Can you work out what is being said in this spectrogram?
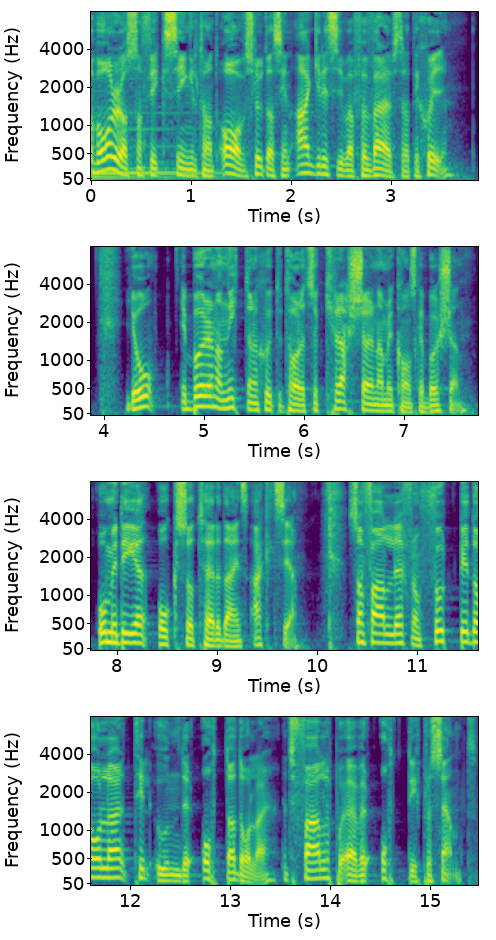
Vad var det då som fick Singleton att avsluta sin aggressiva förvärvsstrategi? Jo, i början av 1970-talet så kraschar den amerikanska börsen. Och med det också Teledynes aktie. Som faller från 40 dollar till under 8 dollar. Ett fall på över 80 procent.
